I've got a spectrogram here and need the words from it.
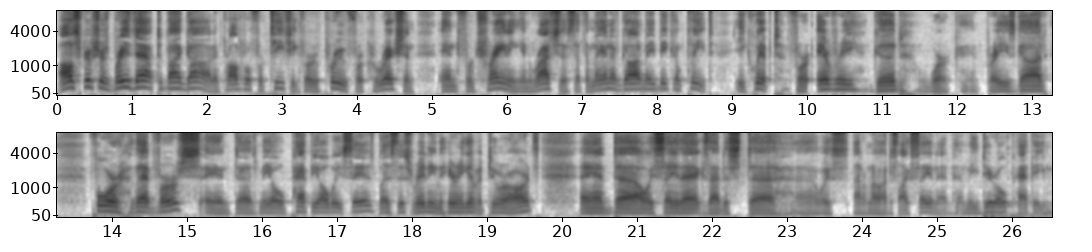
All scripture is breathed out by God and profitable for teaching, for reproof, for correction, and for training in righteousness, that the man of God may be complete, equipped for every good work. And praise God for that verse. And uh, as me old Pappy always says, bless this reading, the hearing of it to our hearts. And uh, I always say that because I just, uh, I always, I don't know, I just like saying that. Me, dear old Pappy.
